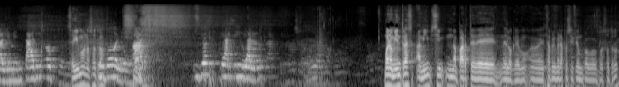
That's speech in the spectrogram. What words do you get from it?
alimentario ¿Seguimos nosotros? tuvo lugar y yo sé que aquí bueno, mientras, a mí sí, una parte de, de lo que eh, esta primera exposición por vosotros,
